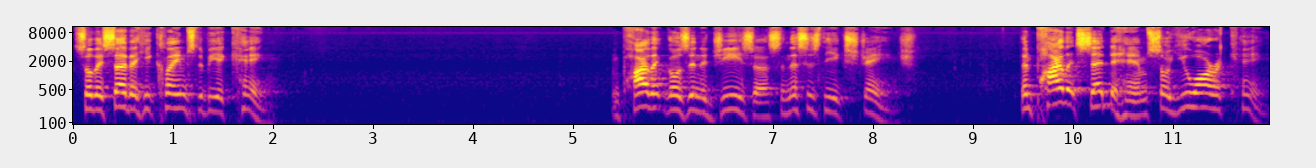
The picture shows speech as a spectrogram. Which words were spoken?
So they said that he claims to be a king. And Pilate goes into Jesus, and this is the exchange. Then Pilate said to him, So you are a king.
